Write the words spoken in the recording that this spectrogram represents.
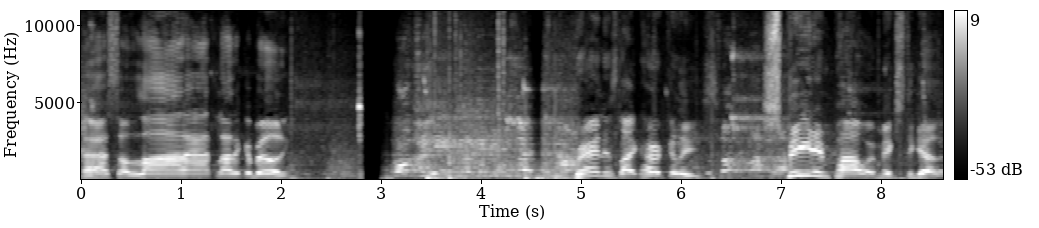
That's a lot of athletic ability. Brandon's like Hercules. Speed and power mixed together.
